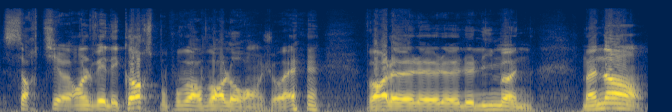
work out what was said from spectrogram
sortir, enlever l'écorce pour pouvoir voir l'orange, voir le- le limon. Maintenant,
